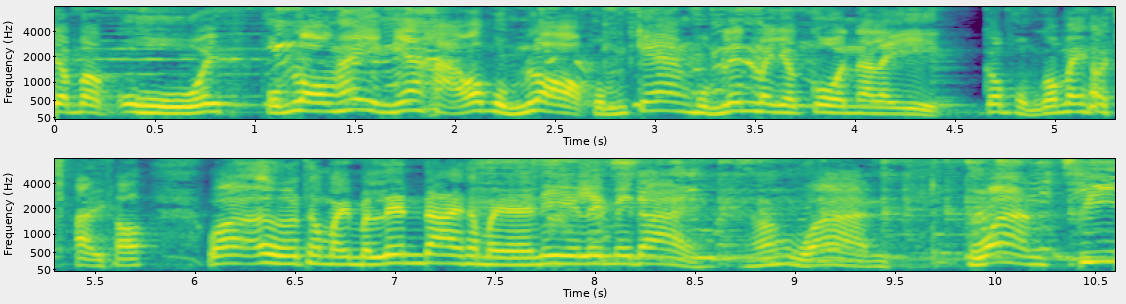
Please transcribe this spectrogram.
จะแบบโอ้โหยผมลองให้อย่างเงี้ยหาว่าผมหลอกผมแกล้งผมเล่นมายากลอะไรอีก ก็ผมก็ไม่เข้าใจเขาว่าเออทำไมมันเล่นได้ทำไมนนี่เล่นไม่ได้ฮะหัวอ่านหัวอ่านพี่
